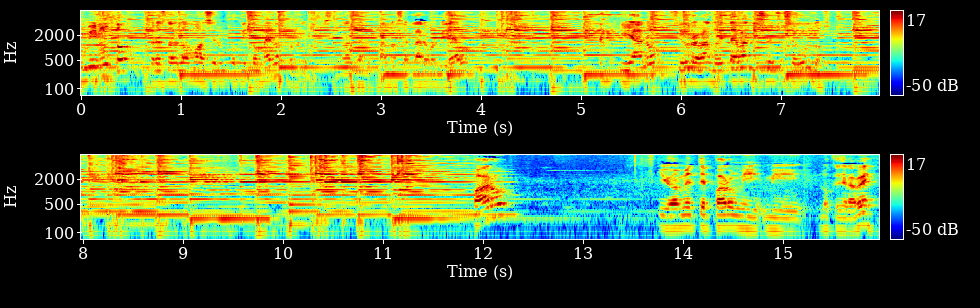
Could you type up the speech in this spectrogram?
un minuto, pero esto lo vamos a hacer un poquito menos porque pues, no para no hacer largo el video. Y ya no, sigo grabando, ahorita van 18 segundos. Paro. Y obviamente paro mi, lo que grabé.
